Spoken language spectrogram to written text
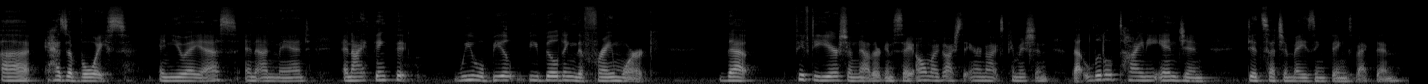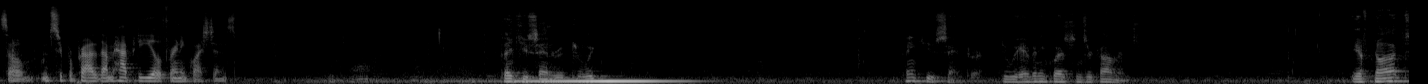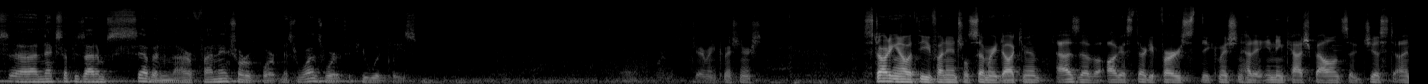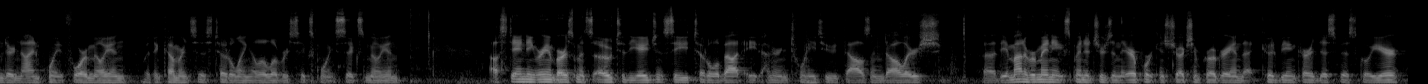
uh, has a voice in UAS and unmanned, and I think that we will be, be building the framework that 50 years from now they're going to say, oh my gosh, the Aeronautics Commission, that little tiny engine did such amazing things back then. So I'm super proud of that. I'm happy to yield for any questions. Thank you, Sandra. Julie? Thank you, Sandra. Do we have any questions or comments? If not, uh, next up is item seven, our financial report. Mr. Wadsworth, if you would, please. Mr. Chairman, Commissioners. Starting out with the financial summary document, as of August 31st, the commission had an ending cash balance of just under 9.4 million, with encumbrances totaling a little over 6.6 million. Outstanding reimbursements owed to the agency total about $822,000. Uh, The amount of remaining expenditures in the airport construction program that could be incurred this fiscal year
